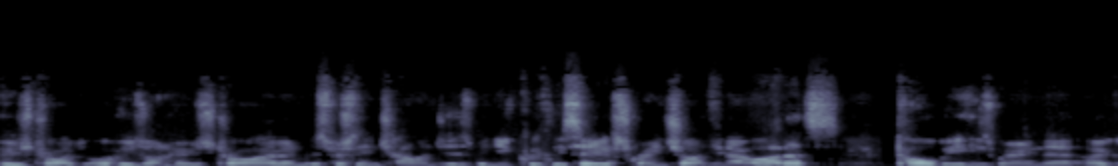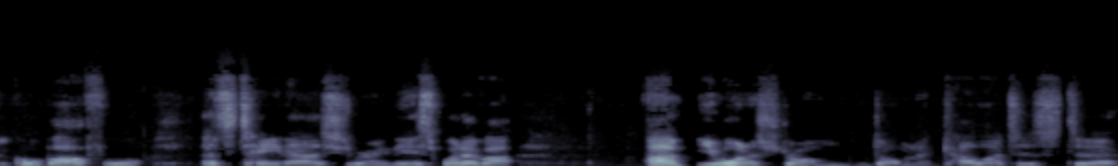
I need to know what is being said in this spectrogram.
whose tribe or who's on whose tribe, and especially in challenges when you quickly see a screenshot, you know, oh that's Colby, he's wearing the Ogakor buff, or that's Tina, she's wearing this, whatever. Um, you want a strong dominant color just to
